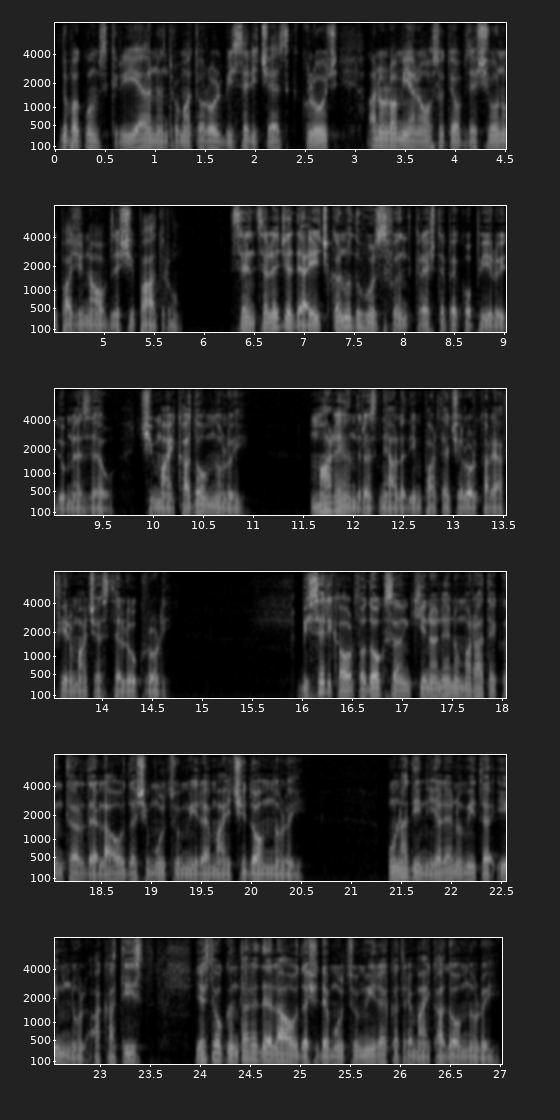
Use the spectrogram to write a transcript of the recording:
după cum scrie în îndrumătorul bisericesc Cluj, anul 1981, pagina 84. Se înțelege de aici că nu Duhul Sfânt crește pe copiii lui Dumnezeu, ci Maica Domnului. Mare îndrăzneală din partea celor care afirmă aceste lucruri. Biserica Ortodoxă închină nenumărate cântări de laudă și mulțumire Maicii Domnului. Una din ele, numită imnul acatist, Este o cântare de laudă și de mulțumire către Maica Domnului.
